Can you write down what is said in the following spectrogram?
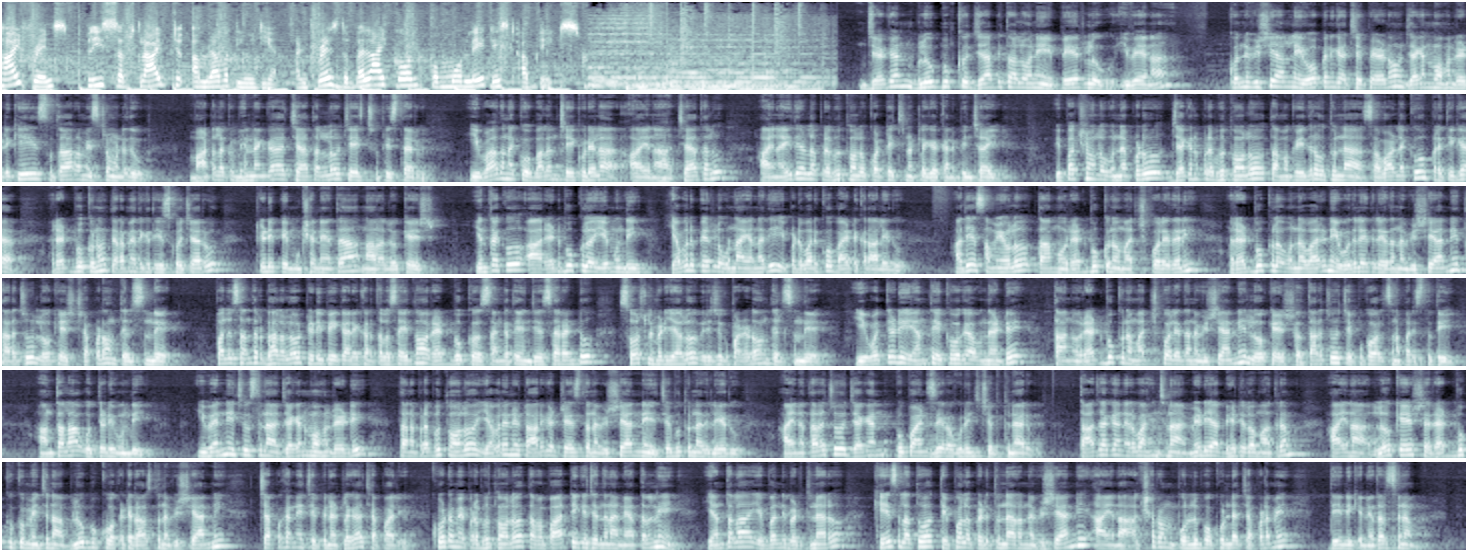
Hi friends please subscribe to Amaravati media and press the bell icon for more latest updates Jagan blue book జాబితాలోని పేర్లు ఇవేనా? కొన్ని విషయాల్ని ఓపెన్గా చెప్పేయడం జగన్మోహన్ రెడ్డికి సుతారం ఇష్టం ఉండదు. మాటలకు భిన్నంగా చేతల్లో చేసి చూపిస్తారు. ఈ వాదనకు బలం చేకూరేలా ఆయన చేతలు ఆయన ఐదేళ్ళ ప్రభుత్వంలో కొట్టెచ్చినట్లుగా కనిపించాయి. విపక్షంలో ఉన్నప్పుడు జగన్ ప్రభుత్వంలో తమకు ఎదురవుతున్న సవాళ్ళకు ప్రతిగా రెడ్ బుక్ను తెర మీదకి తీసుకొచ్చారు టీడీపీ ముఖ్య నేత నారా లోకేష్. ఇంతకు ఆ రెడ్ బుక్లో ఏముంది? ఎవరి పేర్లు ఉన్నాయన్నది ఇప్పటి వరకు బయటకు రాలేదు. అదే సమయంలో తాము రెడ్ బుక్ను మర్చిపోలేదని రెడ్ బుక్లో ఉన్న వారిని వదిలేది లేదన్న విషయాన్ని తరచూ లోకేష్ చెప్పడం తెలిసిందే. పలు సందర్భాలలో టీడీపీ కార్యకర్తలు సైతం రెడ్ బుక్ సంగతి ఏం చేశారంటూ సోషల్ మీడియాలో విరుచుకుపడడం తెలిసిందే. ఈ ఒత్తిడి ఎంత ఎక్కువగా ఉందంటే తాను రెడ్ బుక్ను మర్చిపోలేదన్న విషయాన్ని లోకేష్ తరచూ చెప్పుకోవాల్సిన పరిస్థితి. అంతలా ఒత్తిడి ఉంది. ఇవన్నీ చూసిన జగన్మోహన్ రెడ్డి తన ప్రభుత్వంలో ఎవరిని టార్గెట్ చేస్తున్న విషయాన్ని చెబుతున్నది లేదు. ఆయన తరచూ జగన్ టూ పాయింట్ జీరో గురించి చెబుతున్నారు. తాజాగా నిర్వహించిన మీడియా భేటీలో మాత్రం ఆయన లోకేష్ రెడ్ బుక్కు మించిన బ్లూ బుక్ ఒకటి రాస్తున్న విషయాన్ని చెప్పకనే చెప్పినట్లుగా చెప్పాలి. కూటమి ప్రభుత్వంలో తమ పార్టీకి చెందిన నేతల్ని ఎంతలా ఇబ్బంది పెడుతున్నారో కేసులతో తిప్పలు పెడుతున్నారన్న విషయాన్ని ఆయన అక్షరం పొల్లుపోకుండా చెప్పడమే దీనికి నిదర్శనం.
